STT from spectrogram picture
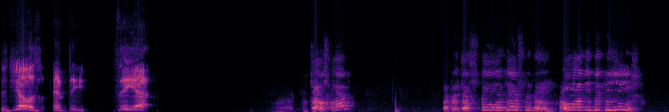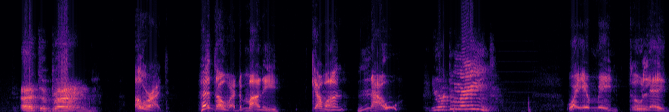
the jail is empty. See ya. The jail's gone? But I just stole it yesterday. How many did you use? At the bank! Alright, hand over the money. Come on, now. You're too late! What do you mean, too late?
